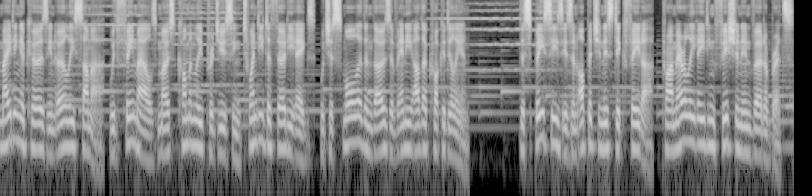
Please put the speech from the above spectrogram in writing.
Mating occurs in early summer, with females most commonly producing 20 to 30 eggs, which are smaller than those of any other crocodilian. The species is an opportunistic feeder, primarily eating fish and invertebrates.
